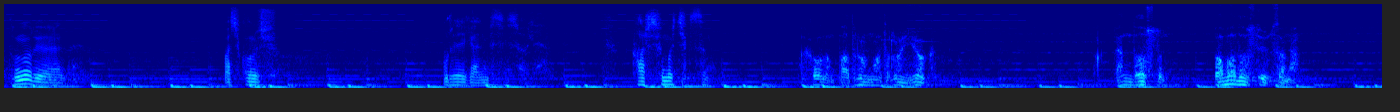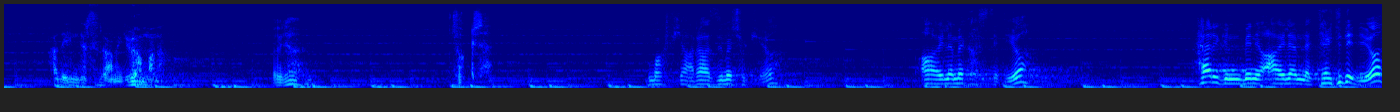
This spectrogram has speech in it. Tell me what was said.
Patron arıyor herhalde. Aç konuş. Buraya gelmişsin söyle. Karşıma çıksın. Bak oğlum patron matron yok. Bak ben dostum. Baba dostuyum sana. Hadi indir silahını güven bana. Öyle mi? Çok güzel. Mafya arazime çöküyor. Aileme kastediyor. Her gün beni ailemle tehdit ediyor.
